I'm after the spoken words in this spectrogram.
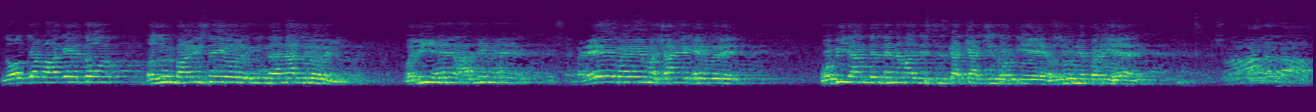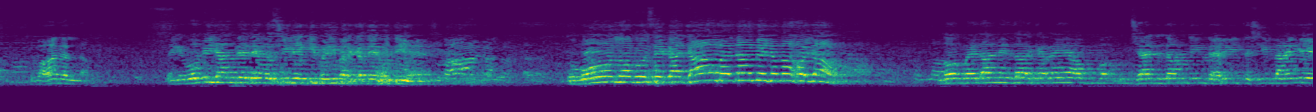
لوگ جب آ گئے تو حضور بارش نہیں ہو رہی نازل ہو رہی۔ ولی ہیں، عالم ہیں۔ بڑے بڑے مشائق ہیں میرے۔ وہ بھی جانتے تھے نماز اس چیز کا کیا چیز ہوتی ہے حضور نے پڑھی ہے۔ سبحان اللہ۔ لیکن وہ بھی جانتے تھے وسیلے کی بڑی برکتیں ہوتی ہیں۔ تو وہ لوگوں سے کہا جاؤ میدان میں جمع ہو جاؤ۔ لوگ میدان میں انتظار کر رہے ہیں۔ اب شاید نظام الدین بہروی تشریف لائیں گے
